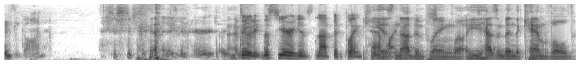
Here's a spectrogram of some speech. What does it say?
Is he gone? I know he's been hurt. I Dude, this year he's not been playing He Cam has like. not been playing well. He hasn't been the Cam of old,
